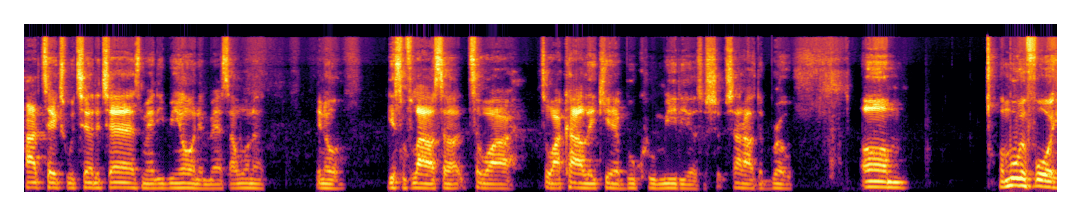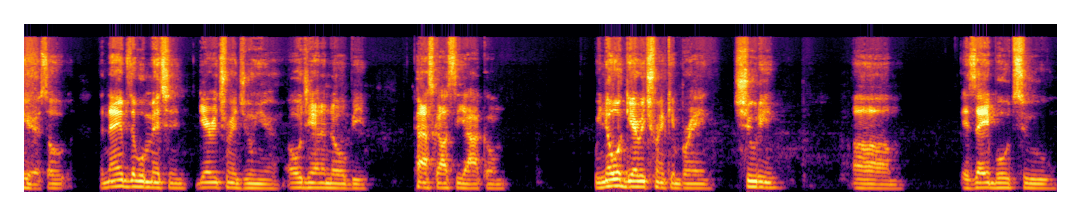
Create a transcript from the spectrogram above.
hot takes with Cheddar Chaz, man, he be on it, man. So I want to, you know, get some flowers to, to our to our colleague here at Boot Krewe Media. So sh- shout out to bro. Um, we're moving forward here. So the names that were mentioned: Gary Trent Jr., OG Anunoby, Pascal Siakam. We know what Gary Trent can bring: shooting, um, is able to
